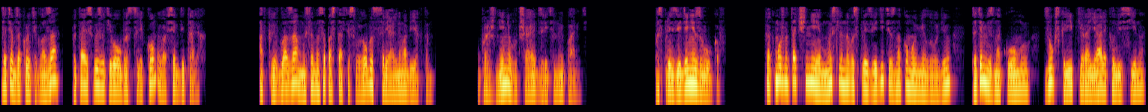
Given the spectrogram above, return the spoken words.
Затем закройте глаза, пытаясь вызвать его образ целиком и во всех деталях. Открыв глаза, мысленно сопоставьте свой образ с реальным объектом. Упражнение улучшает зрительную память. Воспроизведение звуков. Как можно точнее мысленно воспроизведите знакомую мелодию, затем незнакомую, звук скрипки, рояля, клавесина,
